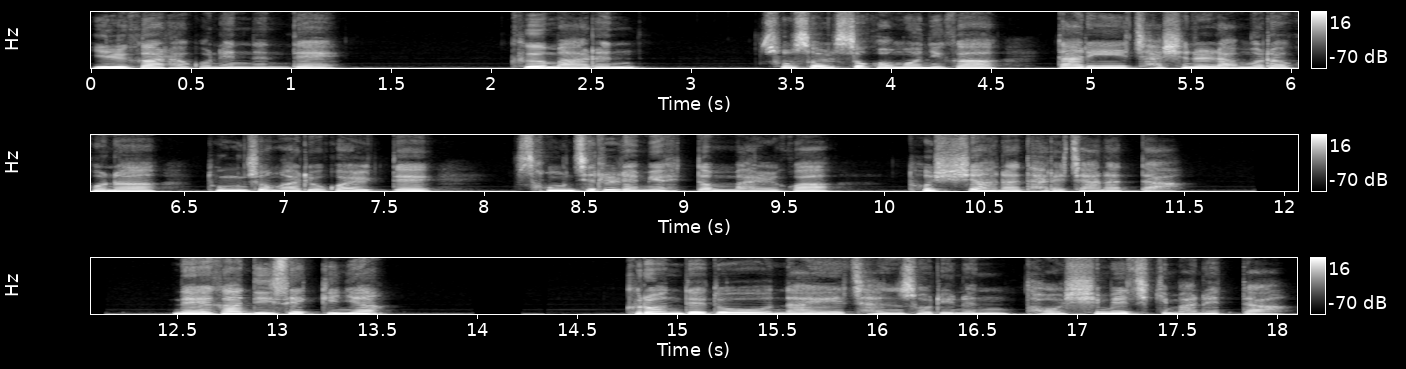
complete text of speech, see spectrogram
일갈하곤 했는데 그 말은 소설 속 어머니가 딸이 자신을 나무라거나 동정하려고 할 때 성질을 내며 했던 말과 토시 하나 다르지 않았다. 내가 네 새끼냐? 그런데도 나의 잔소리는 더 심해지기만 했다.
